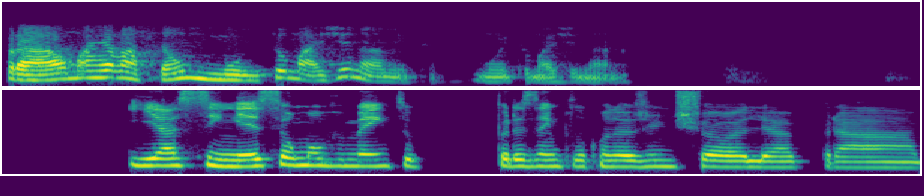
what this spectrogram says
para uma relação muito mais dinâmica, muito mais dinâmica. E assim, esse é um movimento por exemplo, quando a gente olha para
